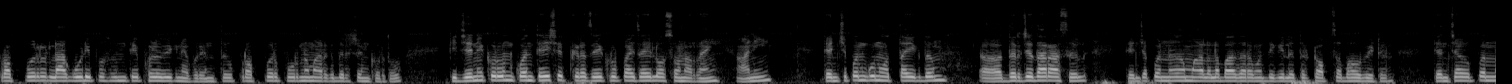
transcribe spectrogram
प्रॉपर लागवडीपासून ते फळं विकण्यापर्यंत प्रॉपर पूर्ण मार्गदर्शन करतो. की जेणेकरून कोणत्याही शेतकऱ्याचा एक रुपयाचाही लॉस होणार नाही. आणि त्यांची पण गुणवत्ता एकदम दर्जेदार असेल त्यांच्या पण मालाला बाजारामध्ये गेलं तर टॉपचा भाव भेटेल. त्यांच्या पण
